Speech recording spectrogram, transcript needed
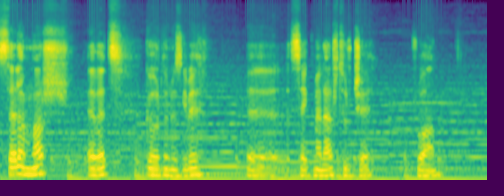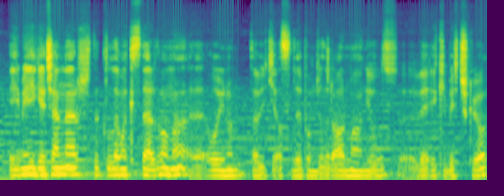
Selamlar. Evet, gördüğünüz gibi e, sekmeler Türkçe şu an. Emeği geçenler tıklamak isterdim ama e, oyunun tabii ki asıl yapımcıları Armağan Yavuz e, ve ekibi çıkıyor.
